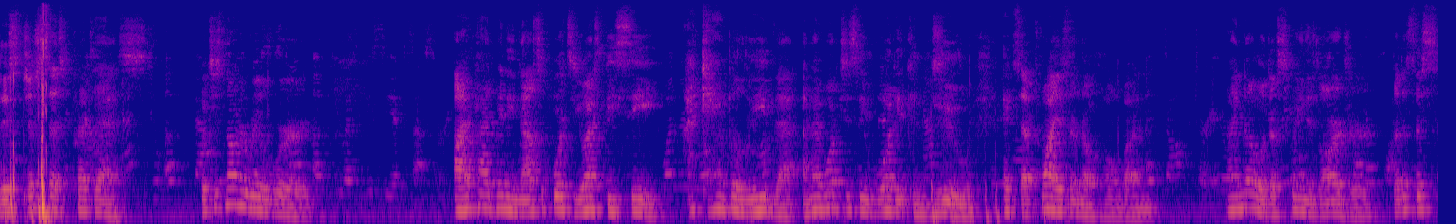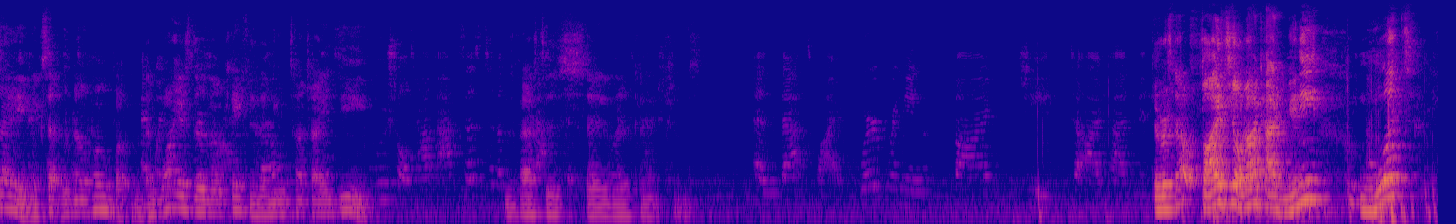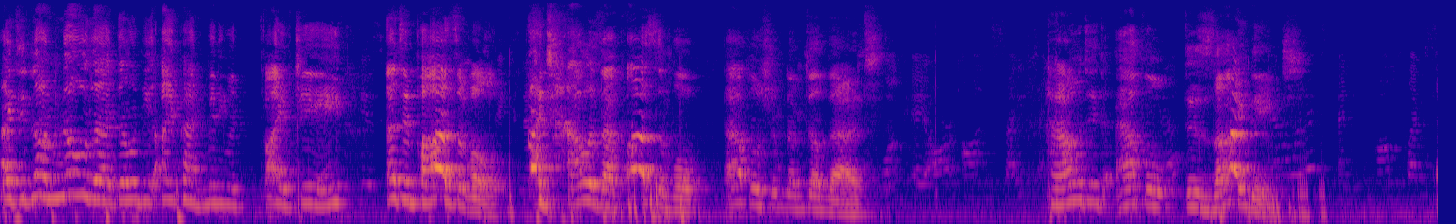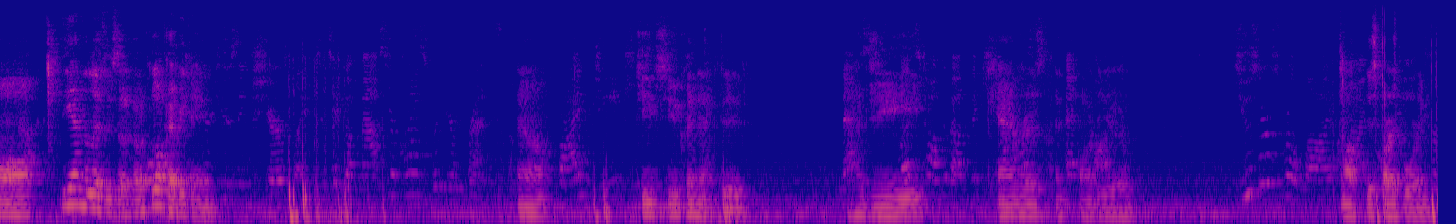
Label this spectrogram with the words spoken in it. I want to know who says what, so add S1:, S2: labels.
S1: This just says press which is not a real word. iPad mini now supports USB-C. I can't believe that, and I want to see what it can do, except why is there no home button? I know the screen is larger, but it's the same, except with no home button, and why is there location the new Touch ID? The fastest cellular connections. There is now 5G on iPad mini? What? I did not know that there would be iPad mini with 5G. That's impossible. But how is that possible? Apple shouldn't have done that. How did Apple design it? Aw, the analytics are gonna block everything. Yeah, keeps you connected. 5G, cameras and audio. Oh, this part is boring.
